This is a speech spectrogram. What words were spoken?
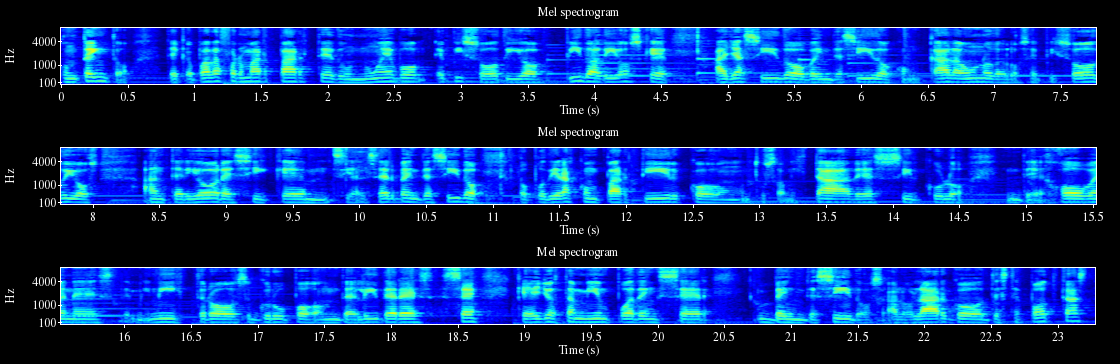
contento de que pueda formar parte de un nuevo episodio. Pido a Dios que haya sido bendecido con cada uno de los episodios anteriores y que mm, si al ser bendecido lo pudieras compartir con tus amistades, círculo de jóvenes, de ministros, grupo de líderes. Sé que ellos también pueden ser bendecidos. A lo largo de este podcast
